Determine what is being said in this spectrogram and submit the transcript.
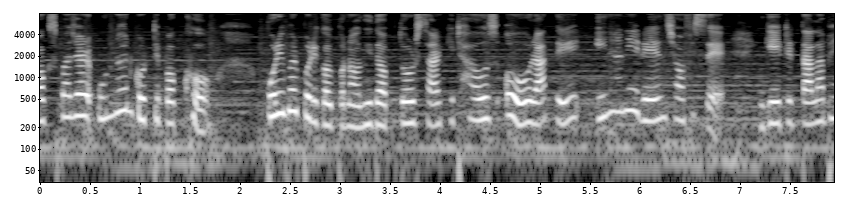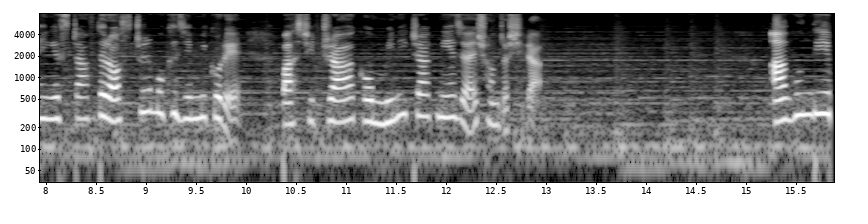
কক্সবাজার উন্নয়ন কর্তৃপক্ষ পরিবার পরিকল্পনা অধিদপ্তর, সার্কিট হাউস ও রাতে ইনানি রেঞ্জ অফিসে গেটের তালা ভেঙে স্টাফদের অস্ত্রের মুখে জিম্মি করে পাঁচটি ট্রাক ও মিনি ট্রাক নিয়ে যায় সন্ত্রাসীরা। আগুন দিয়ে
